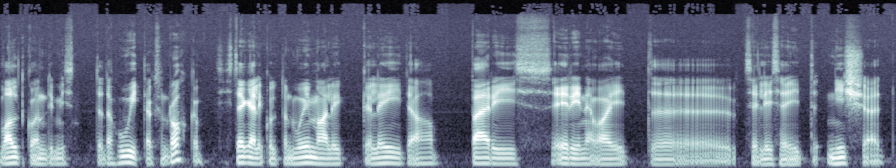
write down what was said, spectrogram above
valdkondi, mis teda huvitaks, on rohkem, siis tegelikult on võimalik leida päris erinevaid äh, selliseid nišše, et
